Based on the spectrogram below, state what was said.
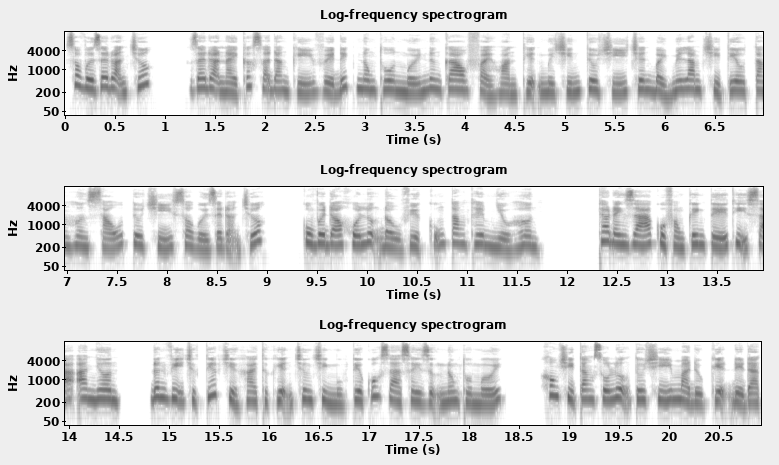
So với giai đoạn trước, giai đoạn này các xã đăng ký về đích nông thôn mới nâng cao phải hoàn thiện 19 tiêu chí trên 75 chỉ tiêu tăng hơn 6 tiêu chí so với giai đoạn trước. Cùng với đó khối lượng đầu việc cũng tăng thêm nhiều hơn. Theo đánh giá của Phòng Kinh tế thị xã An Nhơn, đơn vị trực tiếp triển khai thực hiện chương trình mục tiêu quốc gia xây dựng nông thôn mới, không chỉ tăng số lượng tiêu chí mà điều kiện để đạt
